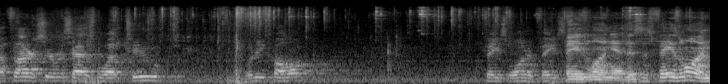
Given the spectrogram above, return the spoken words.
Now, fire service has what, two, what do you call them? Phase one and phase two? Phase one, yeah, this is phase one.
